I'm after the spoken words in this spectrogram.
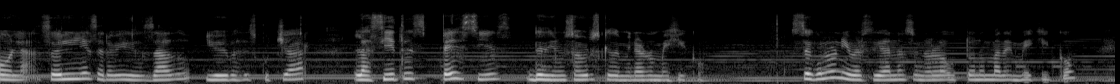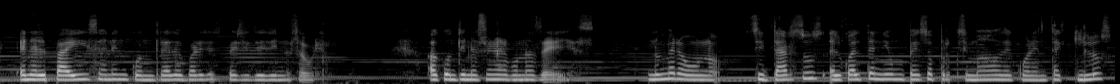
Hola, soy Lilia Sarabia Diosdado y hoy vas a escuchar las siete especies de dinosaurios que dominaron México. Según la Universidad Nacional Autónoma de México, en el país se han encontrado varias especies de dinosaurio. A continuación algunas de ellas. Número 1. Citarsus, el cual tenía un peso aproximado de 40 kilos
